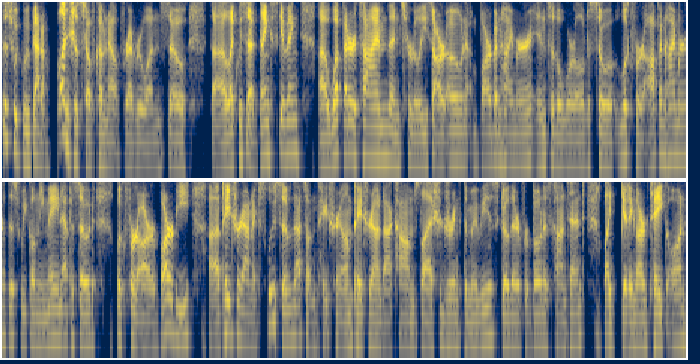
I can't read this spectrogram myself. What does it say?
this week we've got a bunch of stuff coming out for everyone. So, uh, like we said, Thanksgiving, uh, what better time than to release our own Barbenheimer in into the world. So look for Oppenheimer this week on the main episode. Look for our Barbie uh, Patreon exclusive. That's on Patreon, patreon.com slash drink the movies. Go there for bonus content, like getting our take on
